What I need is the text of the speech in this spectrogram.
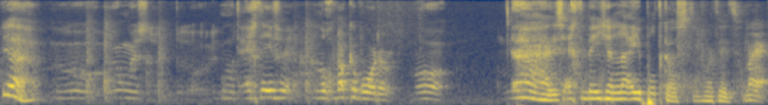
Ja, jongens, ik moet echt even nog wakker worden. Oh. Het is echt een beetje een luie podcast, wordt dit. Maar ja,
